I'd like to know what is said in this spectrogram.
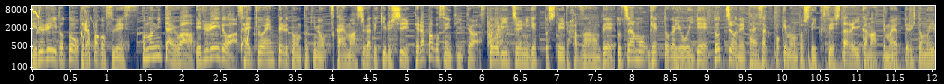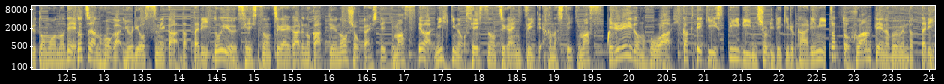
エルレイドとテラパゴスです。この2体はエルレイドは最強エンペルトの時の使い回しができるし、テラパゴスについてはストーリー中にゲットしているはずなので、どちらもゲットが容易で、どっちをね対策ポケモンとして育成したらいいかなって迷ってる人もいると思うので、どちらの方がよりおすすめかだったり、どういう性質の違いがあるのかっていうのを紹介していきます。では2匹の性質の違いについて話していきます。エルレイドの方は比較的スピーディーに処理できる代わりに、ちょっと不安定な部分だったり、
